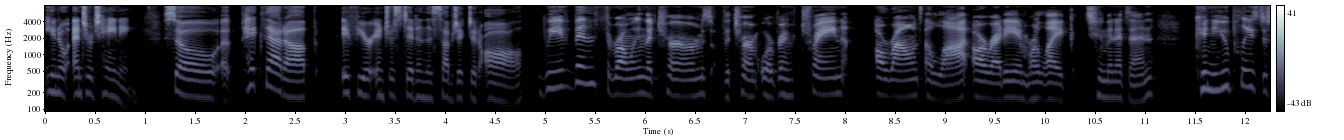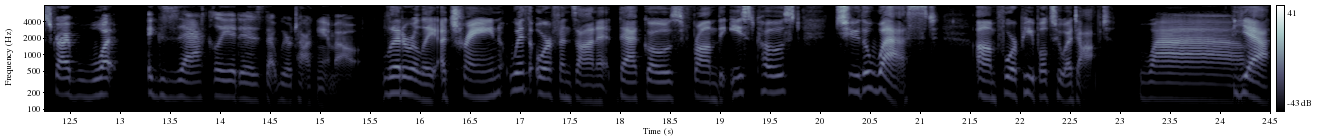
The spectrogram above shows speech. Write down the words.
you know entertaining. So, uh, pick that up if you're interested in the subject at all. We've been throwing the terms, the term orphan train around a lot already and we're like two minutes in. Can you please describe what exactly it is that we're talking about? Literally, a train with orphans on it that goes from the East Coast to the West um, for people to adopt. Wow. Yeah.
